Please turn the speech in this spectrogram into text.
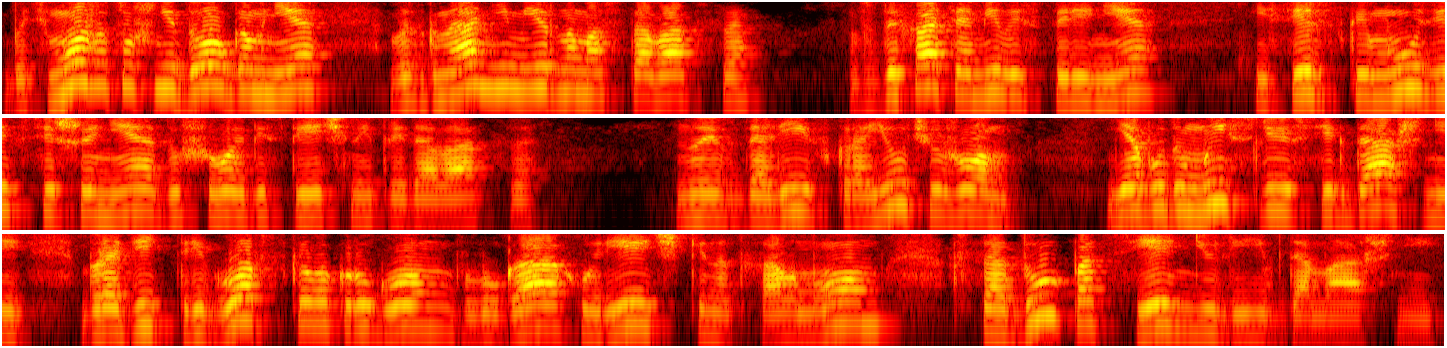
«Быть может, уж недолго мне в изгнании мирном оставаться, вздыхать о милой старине и сельской музе в тишине душой беспечной предаваться. Но и вдали, в краю чужом, я буду мыслью всегдашней бродить Тригорского кругом, в лугах у речки, над холмом, в саду под сенью лип домашней.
